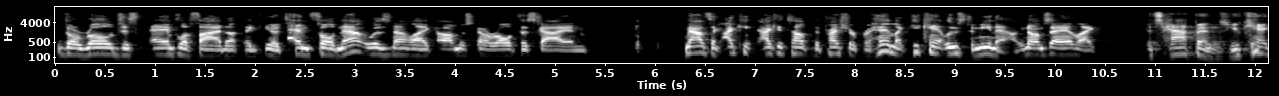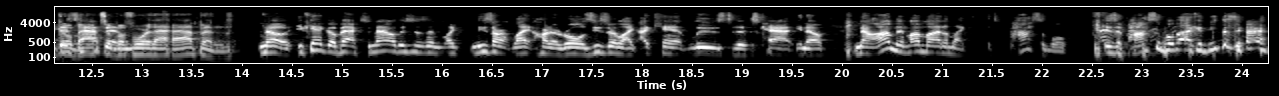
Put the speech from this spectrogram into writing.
the roll just amplified uh, like you know tenfold. Now it was not like oh, I'm just gonna roll with this guy, and now it's like I can't I can tell the pressure for him. Like he can't lose to me now. You know what I'm saying? Like It's happened. You can't go back to before that happened. No, you can't go back. So now this isn't like these aren't lighthearted rolls. These are like I can't lose to this cat. You know. Now I'm in my mind. I'm like it's possible. Is it possible that I could beat this guy?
